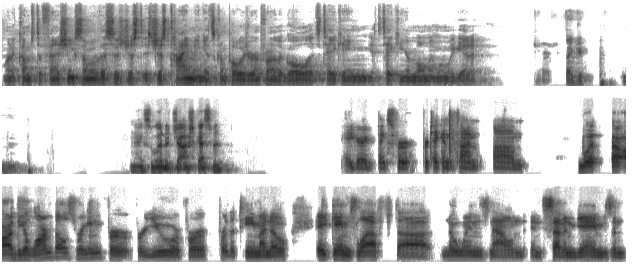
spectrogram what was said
when it comes to finishing some of this is just it's just timing. It's composure in front of the goal. It's taking it's taking your moment when we get it. Thank you. Mm-hmm. Next we'll go to josh guesman hey greg thanks for for taking the time. Um, what are the alarm bells ringing for for you or for for the team? I know eight games left uh no wins now in, in, seven games and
